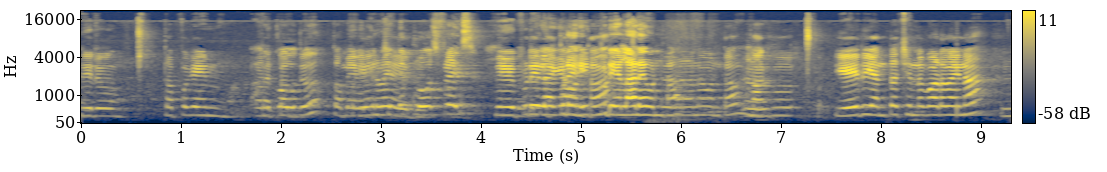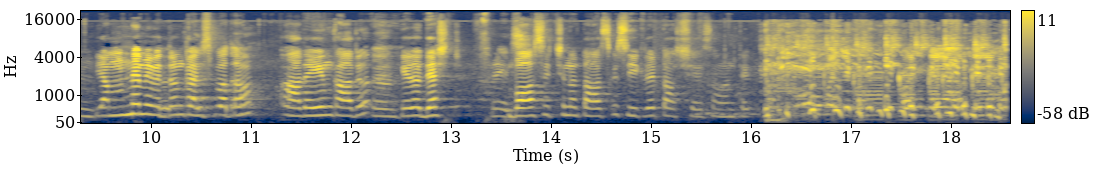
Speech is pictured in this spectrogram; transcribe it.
మీరు తప్పగా ఏం అనుకోవద్దు క్లోజ్ ఫ్రెండ్స్ మేము ఎప్పుడు ఇలాగే ఉంటాం. ఇలానే ఉంటాం. ఉంటాం. నాకు ఏది ఎంత చిన్న గొడవైనా వెంటనే మేము ఇద్దరం కలిసిపోతాం. అదేం కాదు. ఏదో జస్ట్ బాస్ ఇచ్చిన టాస్క్ సీక్రెట్ టాస్క్ చేసాం అంతే.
